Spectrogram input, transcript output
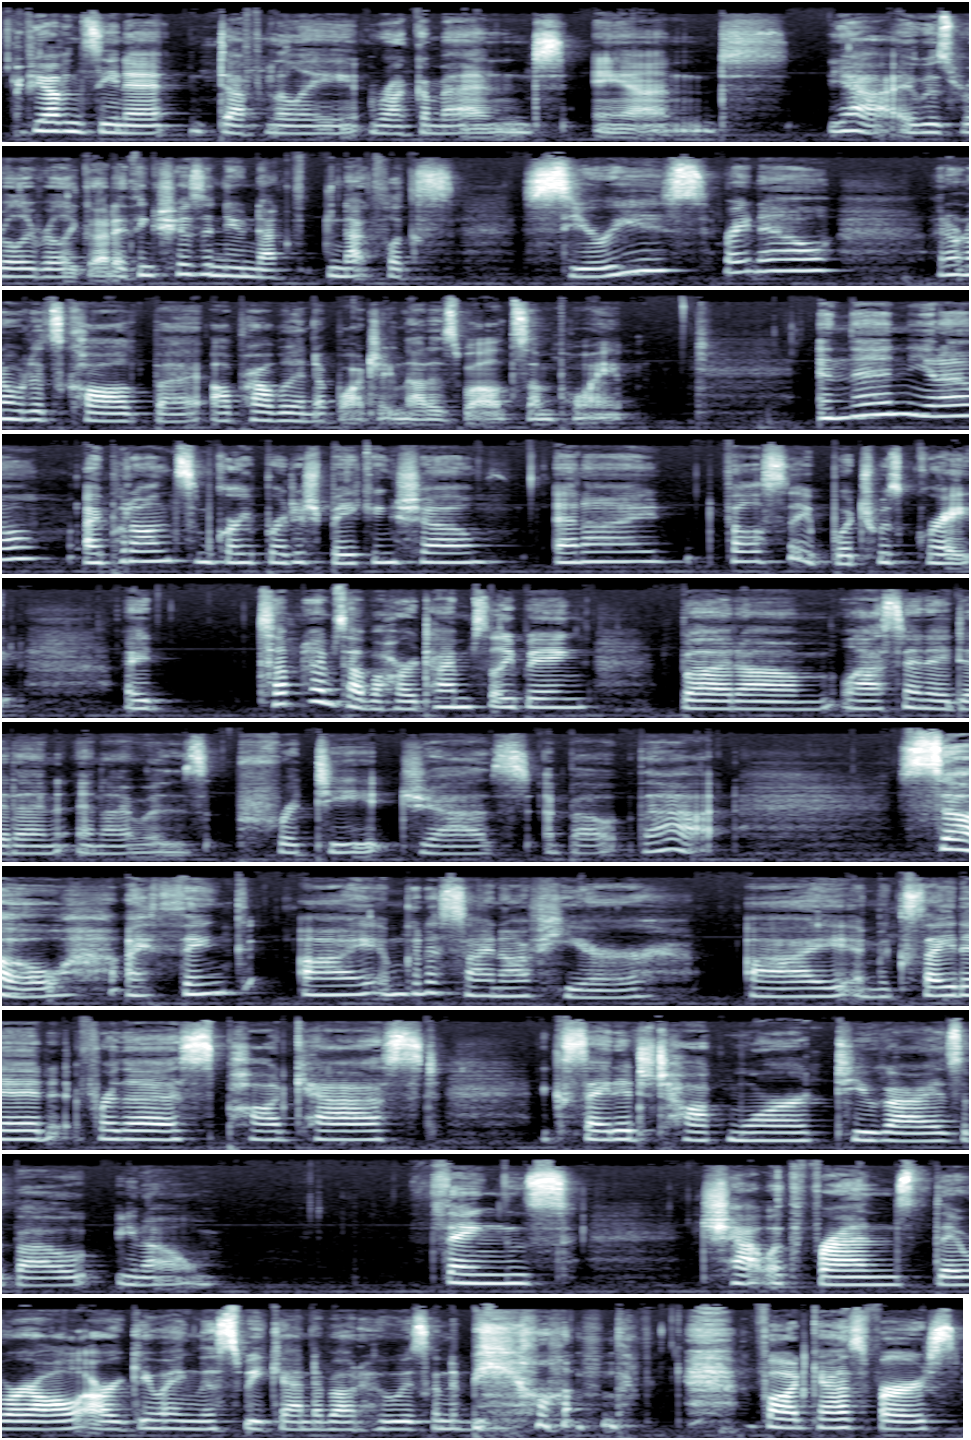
If you haven't seen it, definitely recommend. And yeah, it was really, really good. I think she has a new Netflix series right now. I don't know what it's called, but I'll probably end up watching that as well at some point. And then, you know, I put on some Great British Baking Show and I fell asleep, which was great. I sometimes have a hard time sleeping but um, last night I didn't, and I was pretty jazzed about that. So I think I am going to sign off here. I am excited for this podcast, excited to talk more to you guys about, you know, things, chat with friends. They were all arguing this weekend about who is going to be on the podcast first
